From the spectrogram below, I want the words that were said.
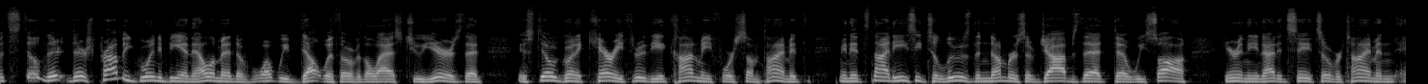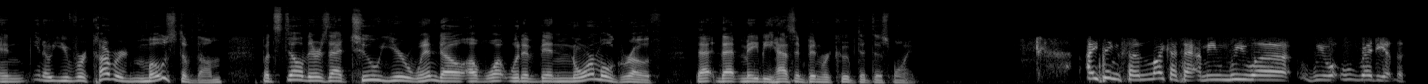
but still there, there's probably going to be an element of what we've dealt with over the last two years that is still going to carry through the economy for some time. It, I mean, it's not easy to lose the numbers of jobs that uh, we saw here in the United States over time, and and you know you've recovered most of them, but still there's that two year window of what would have been normal growth that that maybe hasn't been recouped at this point. I think so. Like I said, I mean, we were we were already at the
